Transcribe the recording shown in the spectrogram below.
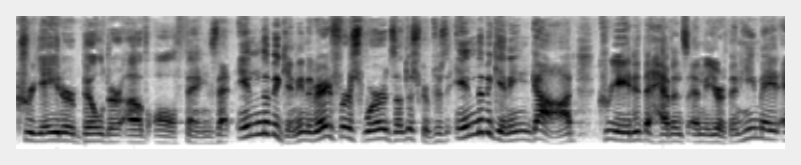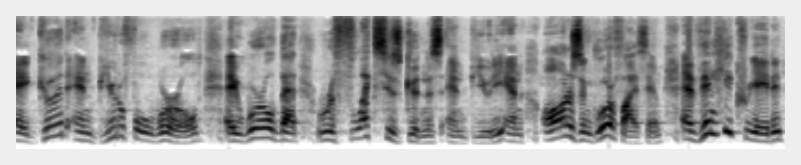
creator builder of all things. That in the beginning, the very first words of the scriptures, in the beginning, God created the heavens and the earth. And he made a good and beautiful world, a world that reflects his goodness and beauty and honors and glorifies him. And then he created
